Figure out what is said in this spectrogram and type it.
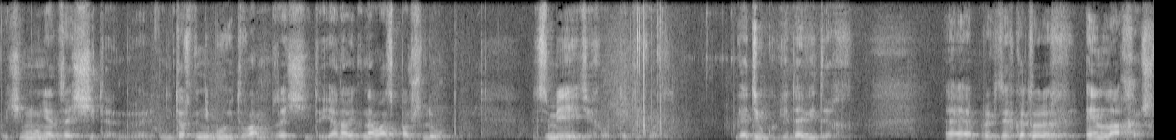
почему нет защиты. Он говорит, не то, что не будет вам защиты, я навіть на вас пошлю змей этих вот таких вот, гадюк ядовитых, против которых эн лахаш.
